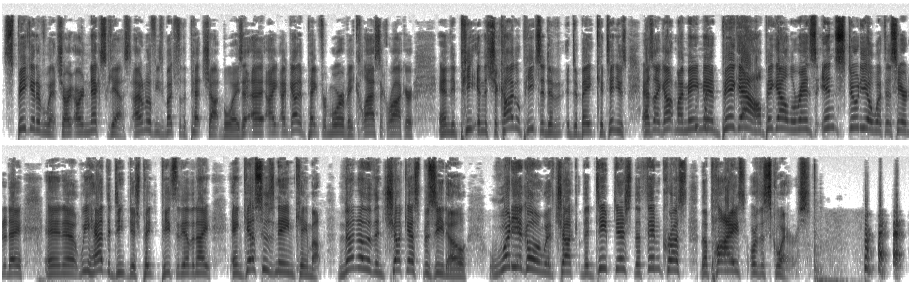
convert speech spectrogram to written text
Speaking of which, our, our next guest, I don't know if he's much for the Pet Shop Boys. I, I, I got him pegged for more of a classic rocker. And the P, and the Chicago pizza de- debate continues as I got my main man, Big Al, Big Al Lorenz in studio with us here today. And, uh, we had the deep dish pi- pizza the other night. And guess whose name came up? None other than Chuck Esposito. What are you going with, Chuck? The deep dish, the thin crust, the pies, or the squares?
